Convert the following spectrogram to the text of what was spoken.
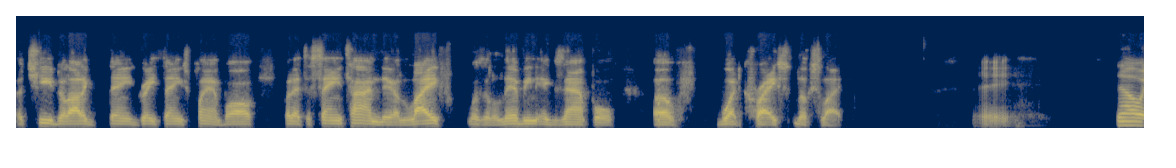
achieved a lot of things, great things playing ball, but at the same time, their life was a living example of what Christ looks like. Hey. Now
